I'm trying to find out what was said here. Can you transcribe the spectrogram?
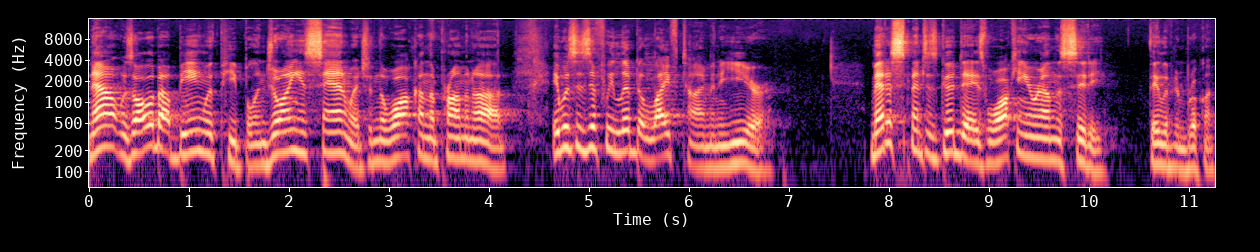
now it was all about being with people, enjoying his sandwich and the walk on the promenade. It was as if we lived a lifetime in a year. Mettes spent his good days walking around the city. They lived in Brooklyn.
